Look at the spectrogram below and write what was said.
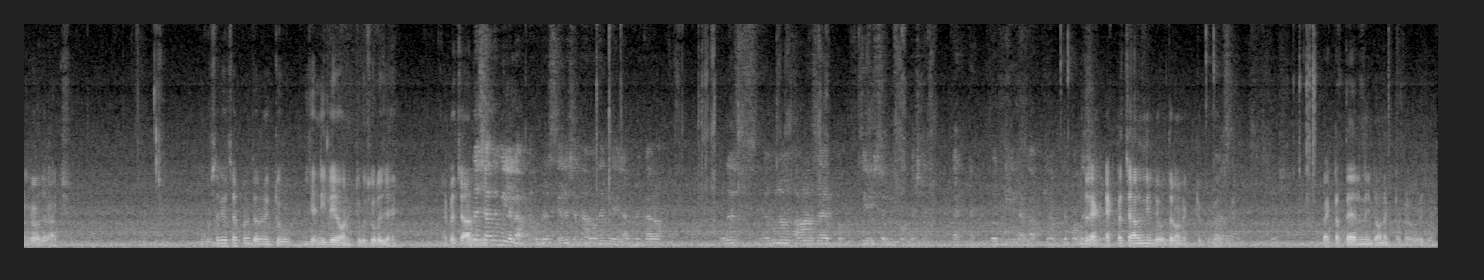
আঠারো হাজার আটশো। গ্রোসারি হচ্ছে আপনার ধরেন একটু ইয়ে নিলে অনেকটুকু চলে যায়। একটা চার ওদের সাথে মিলে লাভ না ওদের সেলের সাথে আমাদের মিলে লাভ না কারণ ওদের এমন আছে তিরিশ চল্লিশ পঞ্চাশ একটা ওদের চাল নিলে ওদের অনেক টুকু হয়ে যায়। বা একটা তেল নিলে অনেক টাকা হয়ে যায়।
